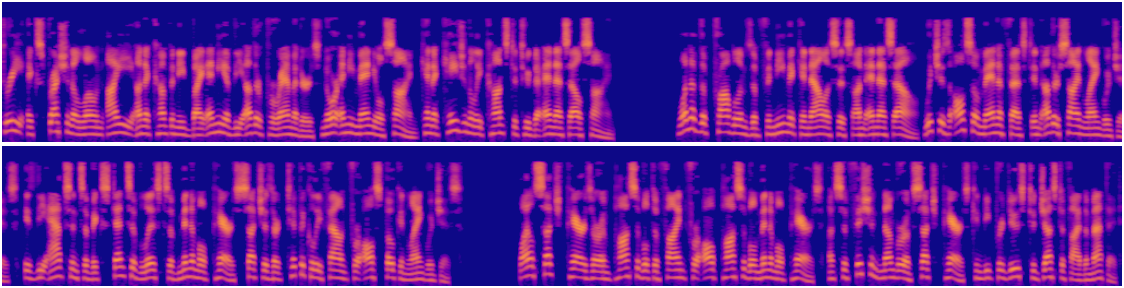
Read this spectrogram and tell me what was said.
3. Expression alone i.e. unaccompanied by any of the other parameters nor any manual sign can occasionally constitute a NSL sign. One of the problems of phonemic analysis on NSL, which is also manifest in other sign languages, is the absence of extensive lists of minimal pairs such as are typically found for all spoken languages. While such pairs are impossible to find for all possible minimal pairs, a sufficient number of such pairs can be produced to justify the method.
